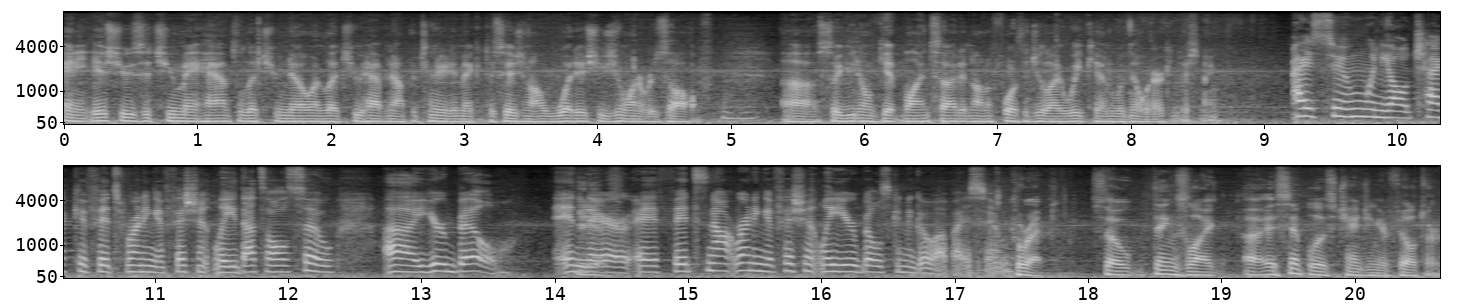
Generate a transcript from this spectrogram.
any issues that you may have to let you know and let you have an opportunity to make a decision on what issues you want to resolve. Mm -hmm. uh, so you don't get blindsided on a 4th of July weekend with no air conditioning. I assume when y'all check if it's running efficiently, that's also uh, your bill in it there. Is. If it's not running efficiently, your bill's going to go up, I assume. Correct. So things like uh, as simple as changing your filter,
